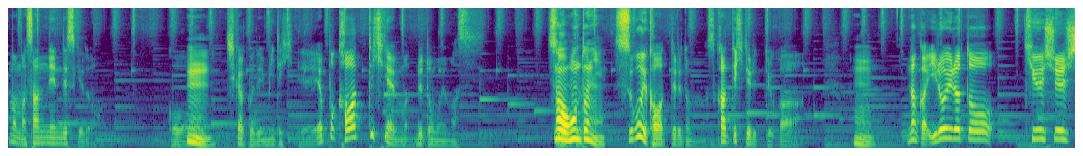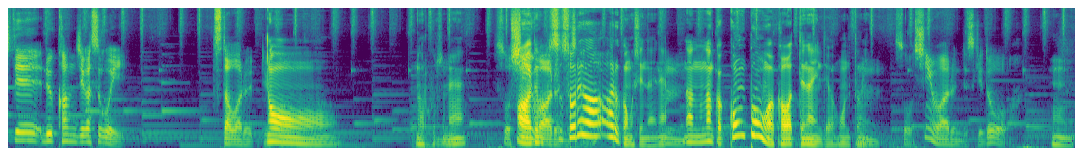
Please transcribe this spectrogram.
まあまあ3年ですけど、こう、うん。近くで見てきて、やっぱ変わってきてると思います。あ、本当にに？すごい変わってると思います。変わってきてるっていうか、うん。なんかいろいろと吸収してる感じがすごい伝わるっていうあか。あ。なるほどね。そう、芯はあるんですそそれはあるかもしれないね。うんあの、なんか根本は変わってないんだよ、本当に。うん、そう芯はあるんですけどうん。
